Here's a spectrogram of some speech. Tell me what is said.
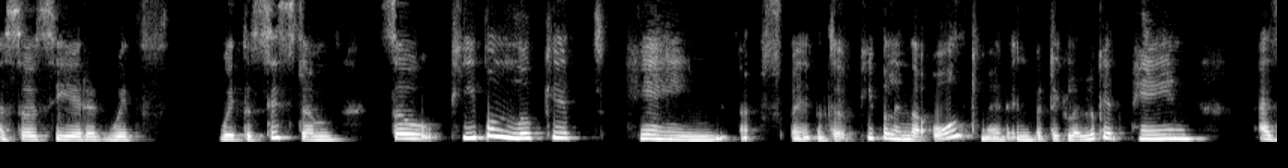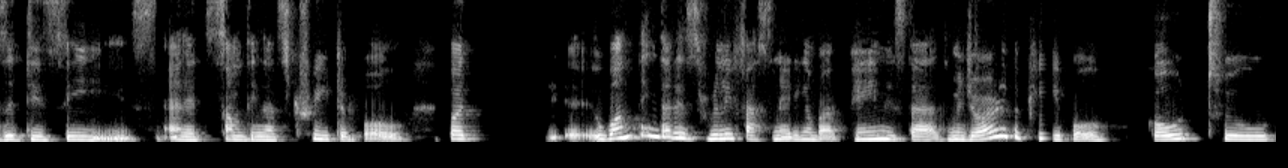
associated with with the system. So people look at pain, uh, the people in the alt med in particular look at pain as a disease and it's something that's treatable. But uh, one thing that is really fascinating about pain is that the majority of the people go to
